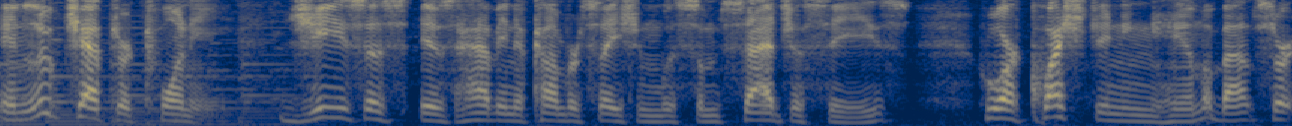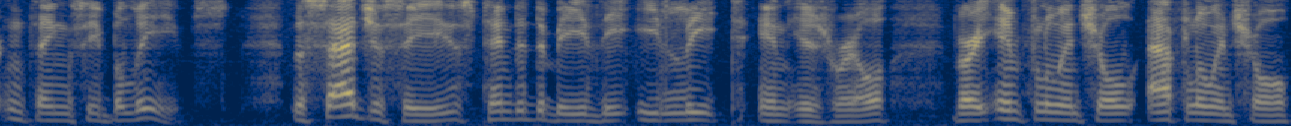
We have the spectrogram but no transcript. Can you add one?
In Luke chapter 20, Jesus is having a conversation with some Sadducees who are questioning him about certain things he believes. The Sadducees tended to be the elite in Israel, very influential, affluential,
